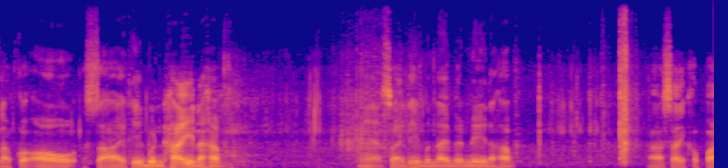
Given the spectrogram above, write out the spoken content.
เราก็เอาสายเทเบิลไทยนะครับเนี่ยใส่เทเบิลไทยแบบนี้นะครับอ่าใส่เข้าไป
